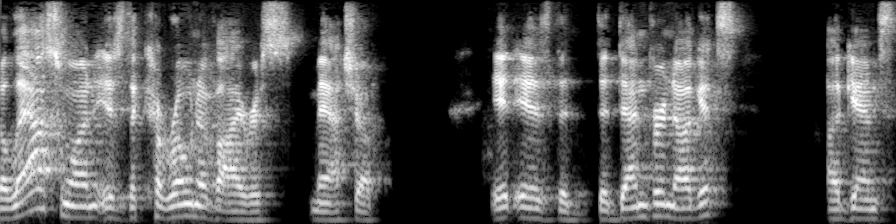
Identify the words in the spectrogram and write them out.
The last one is the coronavirus matchup. It is the, the Denver Nuggets against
